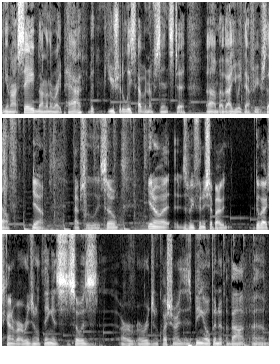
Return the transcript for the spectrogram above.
you're not saved, not on the right path. But you should at least have enough sense to um, evaluate that for yourself. Yeah, absolutely. So, you know, uh, as we finish up, I would go back to kind of our original thing. Is so is our original question right, is being open about um,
